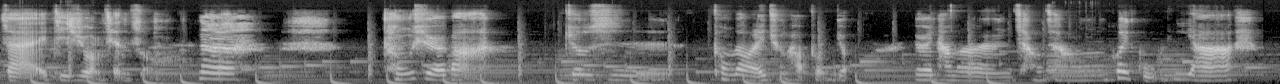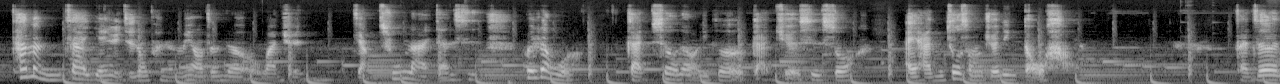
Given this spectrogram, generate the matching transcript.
再继续往前走。那同学吧，就是碰到了一群好朋友，因为他们常常会鼓励啊，他们在言语之中可能没有真的完全。讲出来，但是会让我感受到一个感觉是说，哎呀，你做什么决定都好，反正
